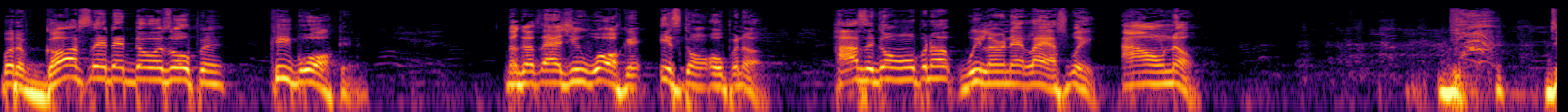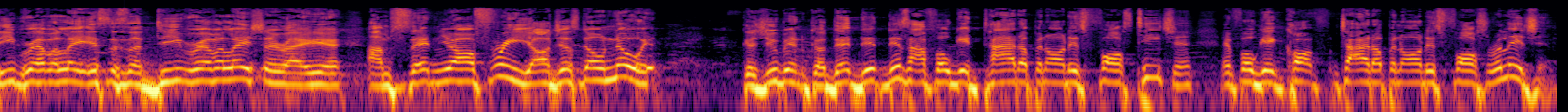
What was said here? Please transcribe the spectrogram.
But if God said that door is open, keep walking. Because as you walking, it's going to open up. How's it going to open up? We learned that last week. I don't know. Deep revelation. This is a deep revelation right here. I'm setting y'all free. Y'all just don't know it. Because you've been, because this how folk get tied up in all this false teaching and folk get caught tied up in all this false religion.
